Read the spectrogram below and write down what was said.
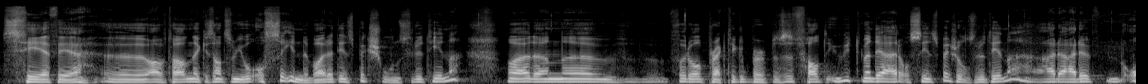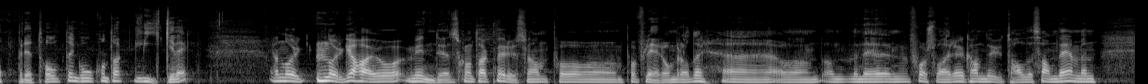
CFE-avtalen, ikke sant, som jo også innebar et inspeksjonsrutine. Nå er den uh, for all practical purposes falt ut, men det er også inspeksjonsrutine. Er, er det opprettholdt en god kontakt likevel? Ja, Norge, Norge, har jo myndighetskontakt med Russland på, på flere områder. Eh, og, og, men det, Forsvaret kan uttale seg om det. men Eh,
